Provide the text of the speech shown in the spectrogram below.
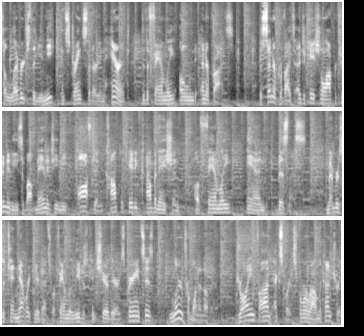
to leverage the unique and strengths that are inherent to the family owned enterprise. The center provides educational opportunities about managing the often complicated combination of family and business. Members attend networking events where family leaders can share their experiences learn from one another, drawing on experts from around the country.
